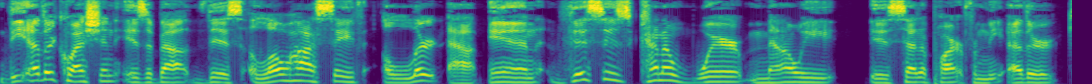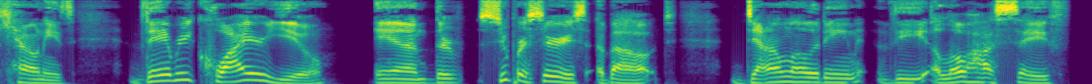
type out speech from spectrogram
The other question is about this Aloha Safe Alert app. And this is kind of where Maui is set apart from the other counties. They require you, and they're super serious about downloading the Aloha Safe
